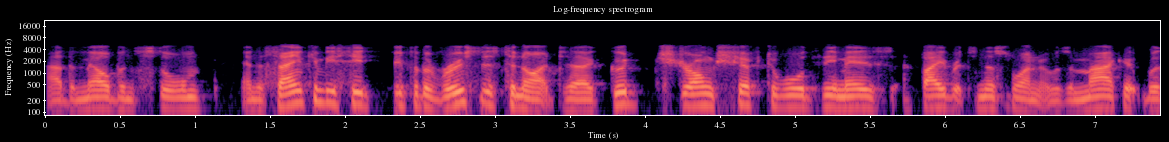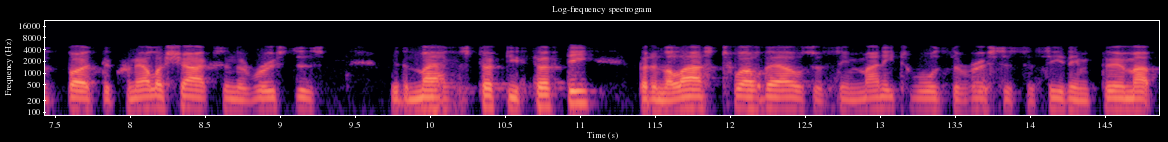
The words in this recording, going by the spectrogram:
uh, the Melbourne Storm. And the same can be said for the Roosters tonight. Uh, good, strong shift towards them as favourites in this one. It was a market with both the Cronulla Sharks and the Roosters, with the money 50 50. But in the last 12 hours, we've seen money towards the Roosters to see them firm up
